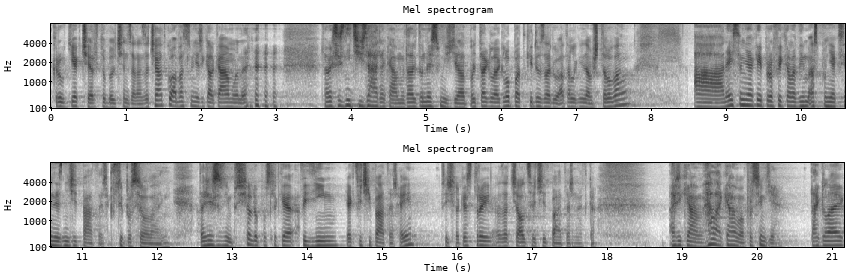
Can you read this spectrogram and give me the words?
kroutí jak červ, to byl Čenza na začátku a vlastně mě říkal, kámo, ne, tak si zničíš záda, kámo, tak to nesmíš dělat, pojď takhle, lopatky dozadu a takhle mě tam šteloval. A nejsem nějaký profik, ale vím aspoň, jak si nezničit páteř při posilování. Takže jsem s ním přišel do posleky a vidím, jak cvičí páteř, hej? Přišel ke stroji a začal cvičit páteř hnedka. A říkám, hele kámo, prosím tě, takhle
